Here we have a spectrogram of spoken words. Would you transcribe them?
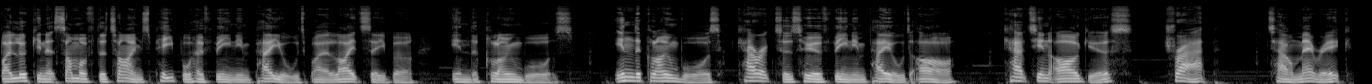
by looking at some of the times people have been impaled by a lightsaber in the Clone Wars. In the Clone Wars, characters who have been impaled are Captain Argyus, Trap, Tal Merrik,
